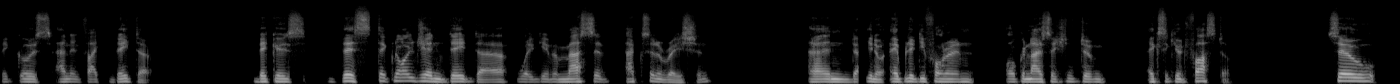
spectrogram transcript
because and in fact data, because this technology and data will give a massive acceleration and you know ability for an organization to execute faster. So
